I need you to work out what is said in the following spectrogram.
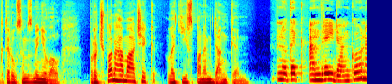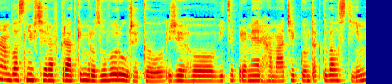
kterou jsem zmiňoval. Proč pan Hamáček letí s panem Dankem? No tak Andrej Danko nám vlastně včera v krátkém rozhovoru řekl, že ho vicepremiér Hamáček kontaktoval s tím,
